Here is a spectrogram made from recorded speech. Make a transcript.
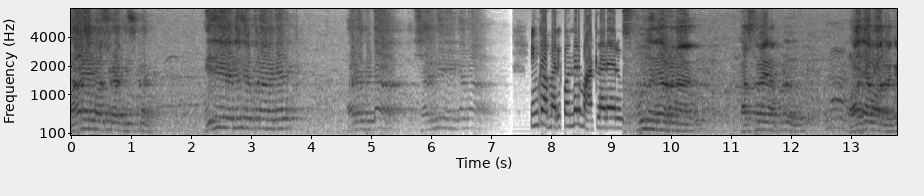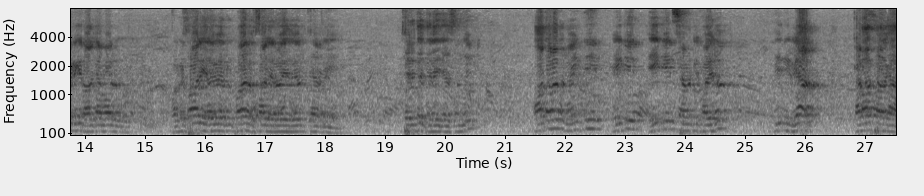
నారాయణ మాస్టర్ గారు తీసుకున్నారు. ఇది నేను ఎందుకు చెప్తున్నానంటే ఆయన బిడ్డ ఏకంగా ఇంకా మరికొందరు మాట్లాడారు. స్కూల్ నిర్వహణ కష్టమైనప్పుడు రాజావారు వెంకటికి రాజావారు ఒకసారి ఇరవై వేల రూపాయలు ఒకసారి ఇరవై ఐదు వేలు ఇచ్చారని చరిత్ర తెలియజేస్తుంది. ఆ తర్వాత నైన్టీన్ ఎయిటీన్ ఎయిటీన్ సెవెంటీ ఫైవ్లో దీన్ని వ్యాల్ కళాశాలగా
